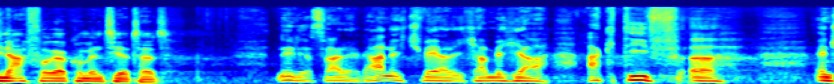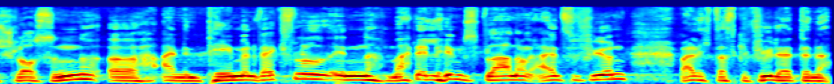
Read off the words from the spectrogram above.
die Nachfolger kommentiert hat. Nee, das war ja gar nicht schwer. Ich habe mich ja aktiv äh, entschlossen, äh, einen Themenwechsel in meine Lebensplanung einzuführen, weil ich das Gefühl hatte,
